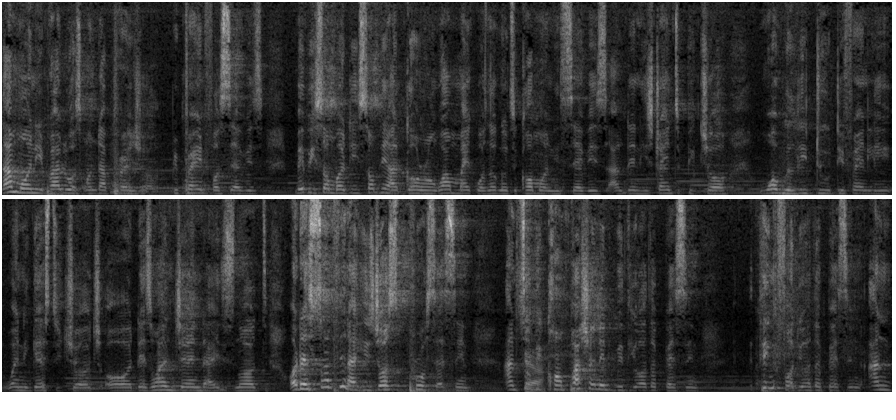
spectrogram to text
That morning, probably was under pressure, preparing for service. Maybe somebody, something had gone wrong. One mic was not going to come on in service, and then he's trying to picture what will he do differently when he gets to church, or there's one gender is not, or there's something that he's just processing. And so, Yeah. be compassionate with the other person think for the other person. And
